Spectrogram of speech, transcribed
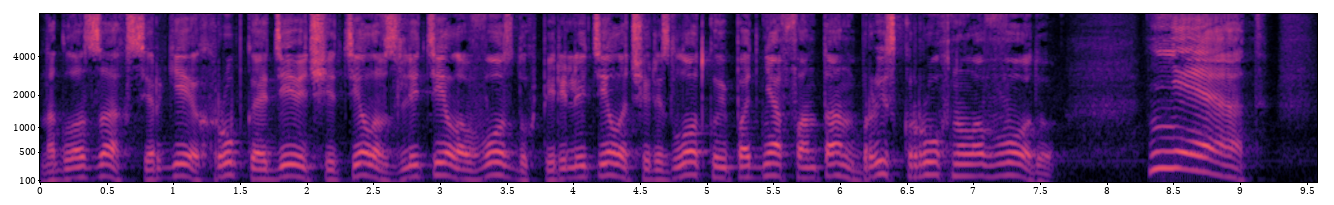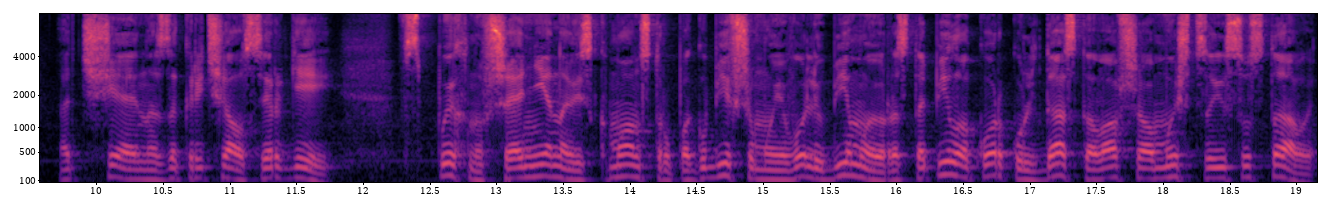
На глазах Сергея хрупкое девичье тело взлетело в воздух, перелетело через лодку и, подняв фонтан, брызг рухнуло в воду. «Нет!» – отчаянно закричал Сергей. Вспыхнувшая ненависть к монстру, погубившему его любимую, растопила корку льда, сковавшего мышцы и суставы.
